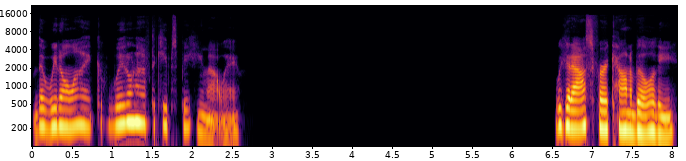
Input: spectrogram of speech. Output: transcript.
that we don't like, we don't have to keep speaking that way. We could ask for accountability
